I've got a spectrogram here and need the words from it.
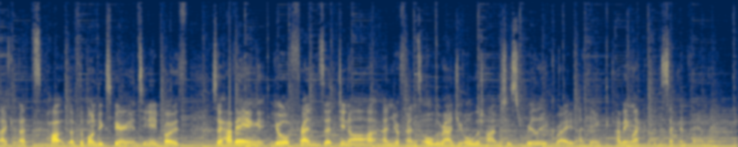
Like that's part of the Bond experience. You need both. So having your friends at dinner and your friends all around you all the time is just really great, I think, having like a second family.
